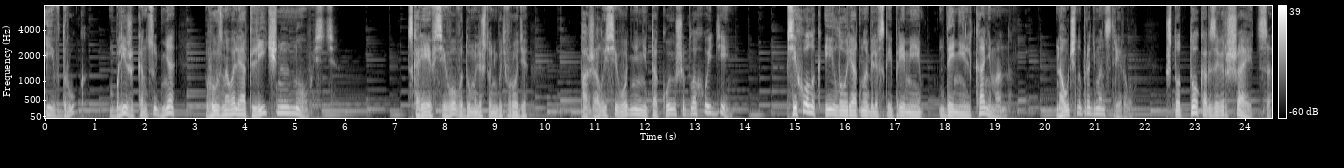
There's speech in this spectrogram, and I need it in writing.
И вдруг, ближе к концу дня, вы узнавали отличную новость. Скорее всего, вы думали что-нибудь вроде «Пожалуй, сегодня не такой уж и плохой день». Психолог и лауреат Нобелевской премии Дэниэль Канеман научно продемонстрировал, что то, как завершается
